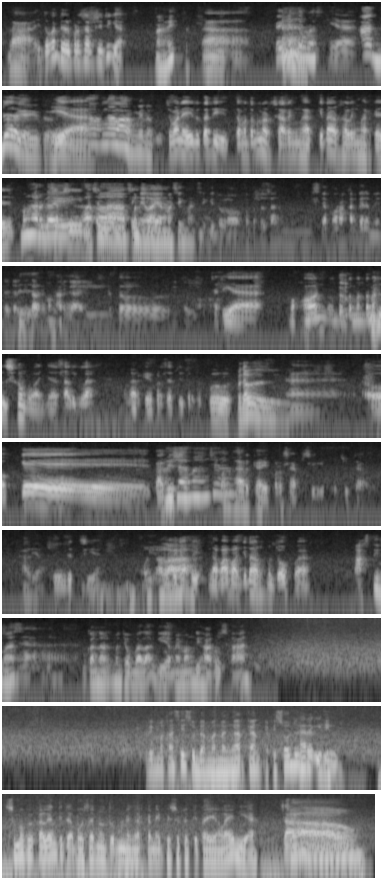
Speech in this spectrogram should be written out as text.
Nah, itu kan dari persepsi dia. nah itu. Nah, ah, kayak gitu mas ya, ada kayak gitu iya. Ng- ngalamin aku Cuman ya itu tadi, teman-teman harus saling menghargai, kita harus saling menghargai. menghargai Persepsi uh, masing-masing penilaian ya. masing-masing gitu loh keputusan setiap orang kan beda-beda dan Iya, kita harus menghargai Betul. gitu loh. Jadi ya mohon untuk teman-teman semuanya salinglah menghargai persepsi tersebut. betul Nah, oke. Tadi aja. menghargai persepsi itu juga hal yang sulit sih ya. oh Tapi iyalah nggak nggak apa-apa, kita harus mencoba. Pasti mas Nah, bukan harus mencoba lagi ya memang diharuskan Terima kasih sudah mendengarkan episode hari ini. Semoga kalian tidak bosan untuk mendengarkan episode kita yang lain ya. Ciao. Ciao.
